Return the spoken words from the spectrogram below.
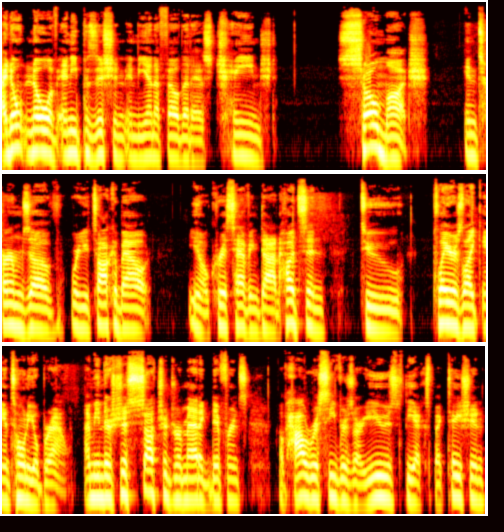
I don't know of any position in the NFL that has changed so much in terms of where you talk about, you know, Chris having Don Hutson to players like Antonio Brown. I mean, there's just such a dramatic difference of how receivers are used, the expectation,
